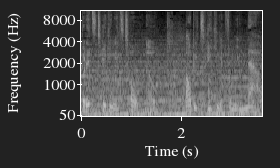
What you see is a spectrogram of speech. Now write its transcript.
but it's taking its toll, no? I'll be taking it from you now.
